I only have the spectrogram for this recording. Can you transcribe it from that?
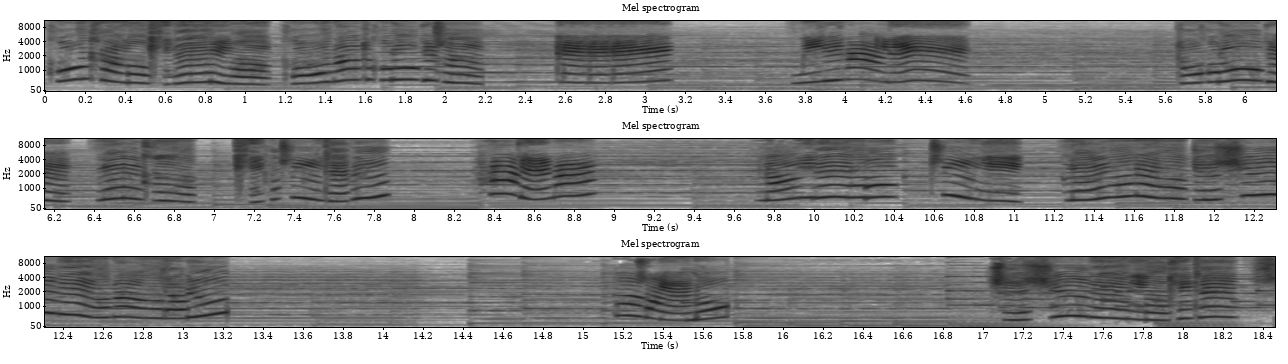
今回の記念日はこんなところです。ええー、短いね。ところで、レンク、気がついてる。来年は、ついに、レンレン10周年なんだよ。そうやろ ?10 周年に向けて、す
